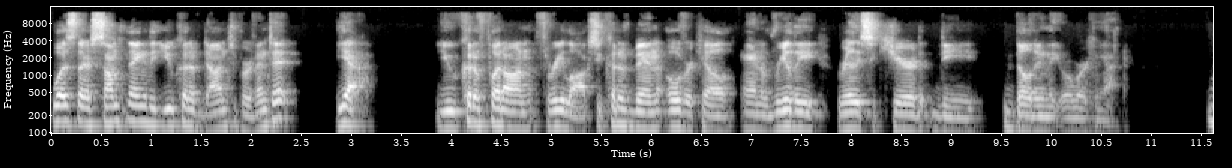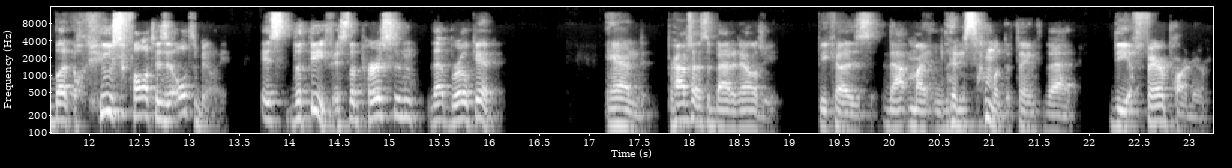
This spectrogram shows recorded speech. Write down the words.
was there something that you could have done to prevent it yeah you could have put on three locks. You could have been overkill and really, really secured the building that you were working at. But whose fault is it ultimately? It's the thief, it's the person that broke in. And perhaps that's a bad analogy because that might lend someone to think that the affair partner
